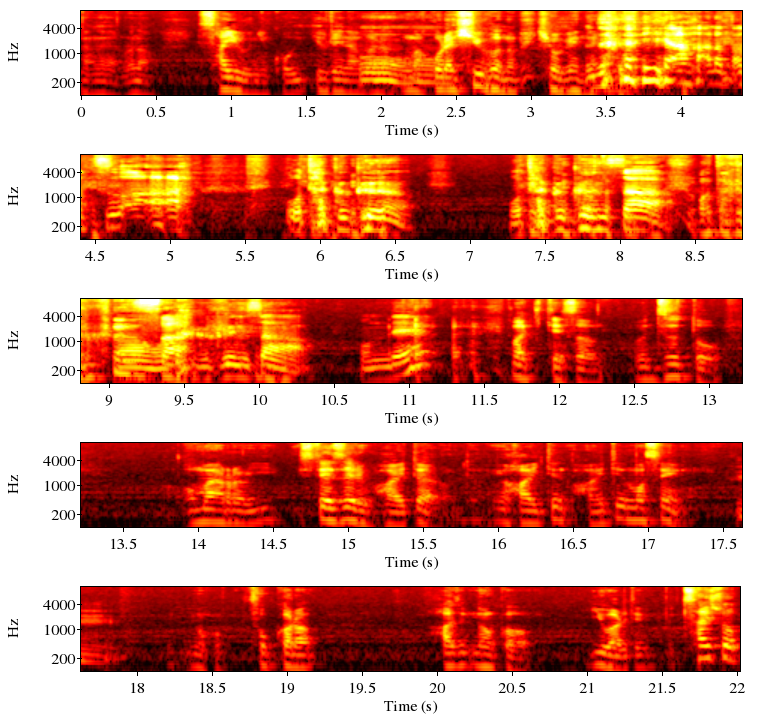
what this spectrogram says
なんだろうな。左右にこう揺れながら、うんまあこれはヒューゴの表現だけど。いや腹立つわ。オタクくん。オタクくんさ。オタクくうんんさオタクくんさ。ほんで？まあ来てさずっと「お前ら捨て台詞吐いたやろ」みたいな「いや吐いてん吐いてませんよ」うん。なんかそこからはじなんか言われて最初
